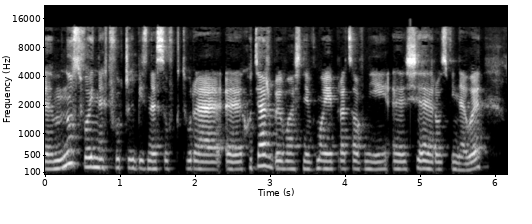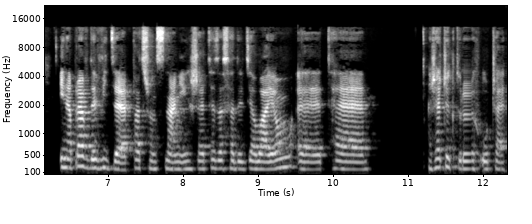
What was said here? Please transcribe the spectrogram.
mnóstwo innych twórczych biznesów, które chociażby właśnie w mojej pracowni się rozwinęły. I naprawdę widzę, patrząc na nich, że te zasady działają, te rzeczy, których uczę,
